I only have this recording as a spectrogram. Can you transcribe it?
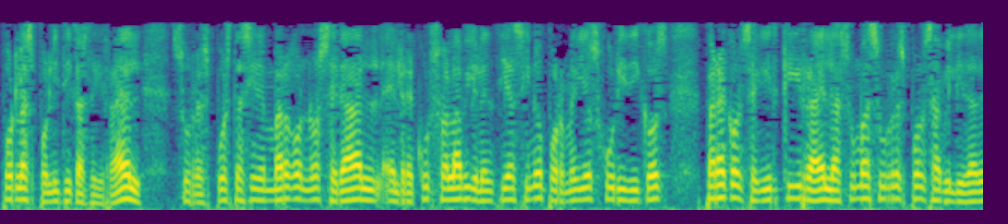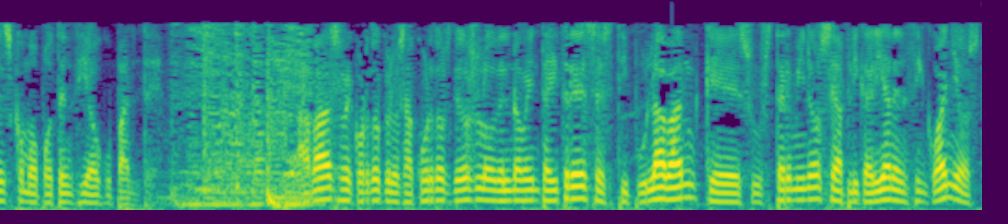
por las políticas de Israel. Su respuesta, sin embargo, no será el recurso a la violencia, sino por medios jurídicos para conseguir que Israel asuma sus responsabilidades como potencia ocupante. Abbas recordó que los acuerdos de Oslo del 93 estipulaban que sus términos se aplicarían en cinco años,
